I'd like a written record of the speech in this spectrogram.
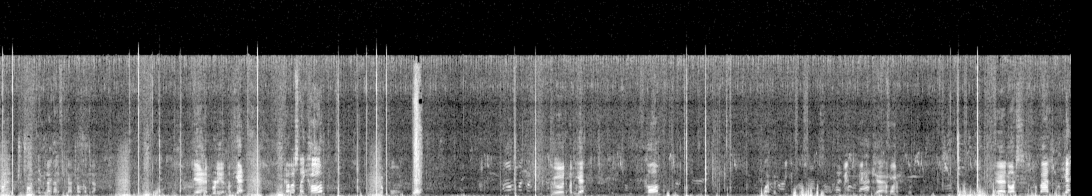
Try, and, try and emulate that if you can. Try and copy that. Yeah, brilliant. Up you get. Cover, stay calm. Good boy. Oh Good. Up you get. Calm. What happened? Yeah, and what happened? Yeah, nice. Not bad. Up you get.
